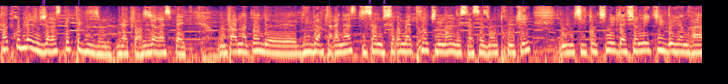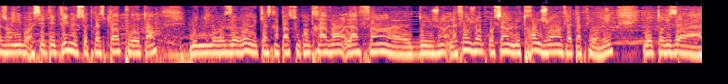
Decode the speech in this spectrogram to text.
pas de problème, je respecte ta vision. D'accord. Je respecte. On parle maintenant de Gilbert Arenas qui semble se remettre tranquillement de sa saison tronquée. Et même s'il continue d'affirmer qu'il deviendra agent libre cet été, il ne se presse pas pour autant. Le numéro 0 ne cassera pas son contrat avant la fin euh, de juin, la fin juin prochain, le 30 juin en fait a priori. Il est autorisé à,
